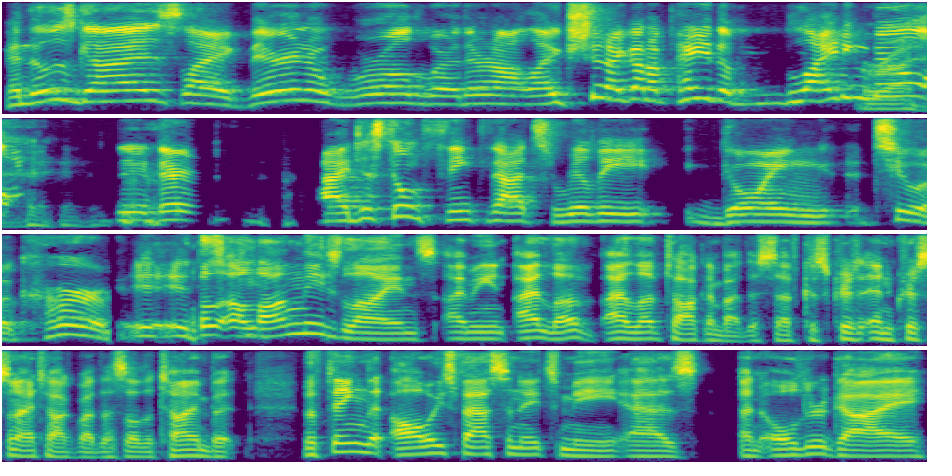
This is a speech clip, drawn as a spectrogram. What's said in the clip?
And those guys, like, they're in a world where they're not like, shit, I gotta pay the lighting bill. Right. They're I just don't think that's really going to occur. It's, well, along these lines, I mean, I love I love talking about this stuff because Chris and Chris and I talk about this all the time. But the thing that always fascinates me as an older guy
